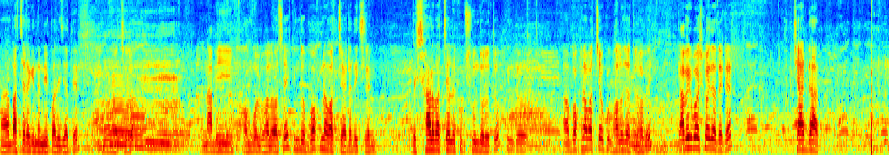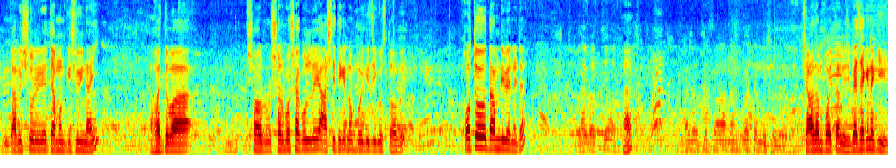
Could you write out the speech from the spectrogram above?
বাচ্চাটা কিন্তু নেপালি জাতের মনে হচ্ছিল। নাভি কম্বল ভালো আছে কিন্তু বকনা বাচ্চা এটা দেখছিলেন। এটা ষাঁড় বাচ্চা হলে খুব সুন্দর হতো কিন্তু বকনা বাচ্চাও খুব ভালো জাতের হবে। গাভীর বয়স কয় দাঁত এটার? চার দাঁত। গাভীর শরীরে তেমন কিছুই নাই। হয়তোবা সর- সর্বসাকুল্যে আশি থেকে নব্বই কেজি গোস্ত হবে। কত দাম নেবেন এটা? হ্যাঁ? চা দাম পঁয়তাল্লিশ। বেচা কিনা কি?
